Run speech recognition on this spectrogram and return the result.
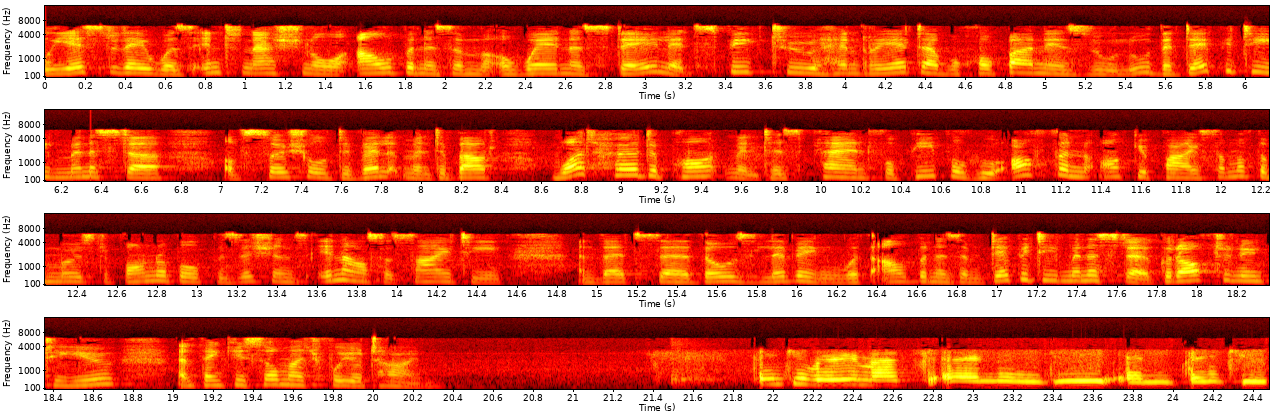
Well, yesterday was International Albinism Awareness Day. Let's speak to Hendrietta Bogopane Zulu, the Deputy Minister of Social Development, about what her department has planned for people who often occupy some of the most vulnerable positions in our society, and that's uh, those living with albinism. Deputy Minister, good afternoon to you, and thank you so much for your time. Thank you very much, uh, Lindi, and thank you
